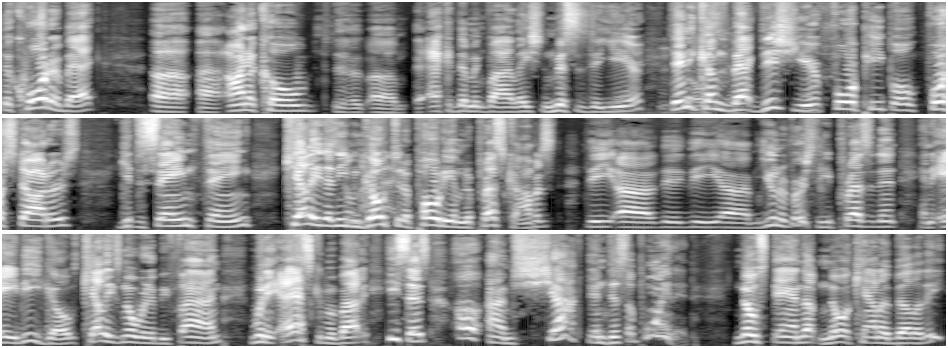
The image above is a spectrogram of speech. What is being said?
The quarterback. Uh, uh, honor code, uh, uh, academic violation, misses the year. Then he comes back this year. Four people, four starters get the same thing. Kelly doesn't even go to the podium, the press conference. The uh, the, the uh, university president and AD goes. Kelly's nowhere to be found. When they ask him about it, he says, "Oh, I'm shocked and disappointed. No stand up, no accountability.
